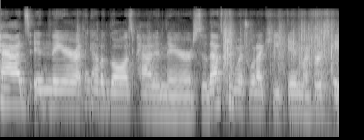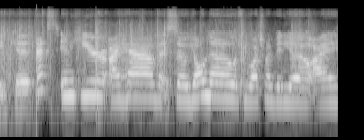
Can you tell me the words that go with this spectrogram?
pads in there. I think I have a gauze pad in there. So that's pretty much what I keep in my first aid kit. Next in here I have, so y'all know if you watch my video, I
